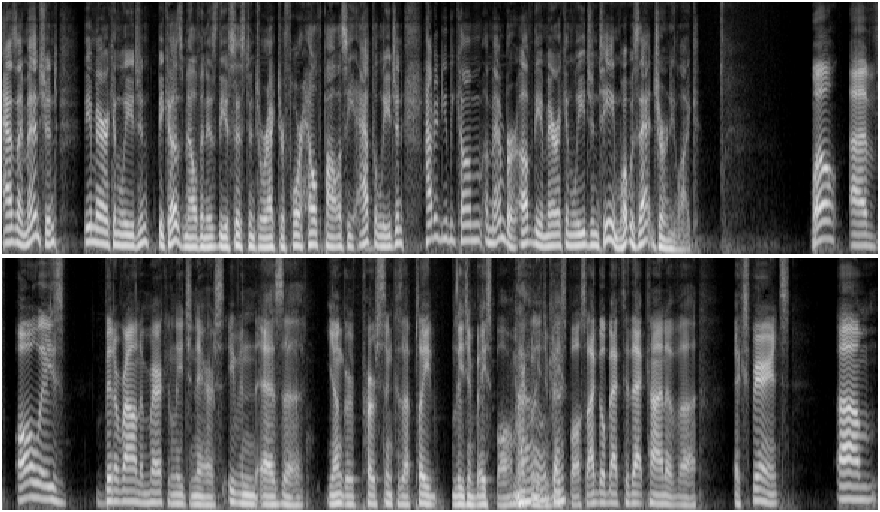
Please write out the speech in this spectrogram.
As I mentioned, the American Legion, because Melvin is the assistant director for health policy at the Legion. How did you become a member of the American Legion team? What was that journey like? Well, I've always been around American Legionnaires, even as a younger person, because I played Legion baseball, American oh, Legion okay. baseball. So I go back to that kind of uh, experience. Um,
